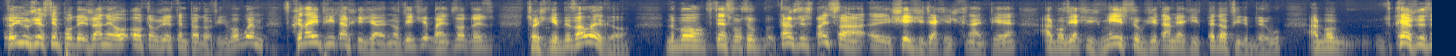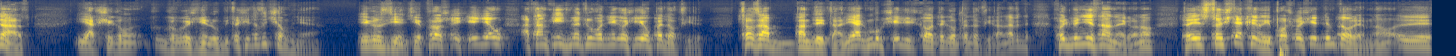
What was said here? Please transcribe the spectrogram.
to już jestem podejrzany o, o to, że jestem pedofil, bo byłem w knajpie i tam siedziałem. No wiecie Państwo, to jest coś niebywałego. No bo w ten sposób każdy z Państwa y, siedzi w jakiejś knajpie albo w jakimś miejscu, gdzie tam jakiś pedofil był, albo każdy z nas. Jak się go, kogoś nie lubi, to się to wyciągnie. Jego zdjęcie. Proszę, siedział, a tam pięć metrów od niego siedział pedofil. Co za bandyta, nie? Jak mógł siedzieć koło tego pedofila, nawet choćby nieznanego, no. To jest coś takiego i poszło się tym torem, no. Yy,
